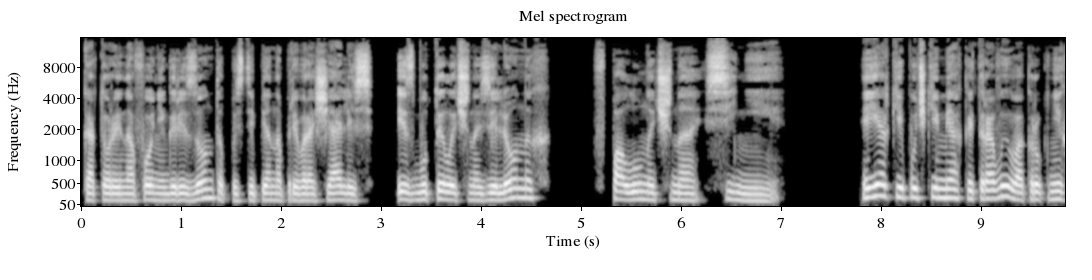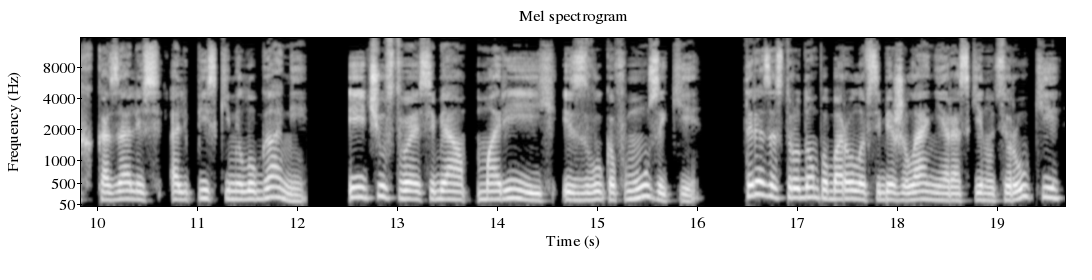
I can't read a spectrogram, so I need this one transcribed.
которые на фоне горизонта постепенно превращались из бутылочно-зеленых в полуночно-синие. Яркие пучки мягкой травы вокруг них казались альпийскими лугами, и, чувствуя себя Марией из звуков музыки, Тереза с трудом поборола в себе желание раскинуть руки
